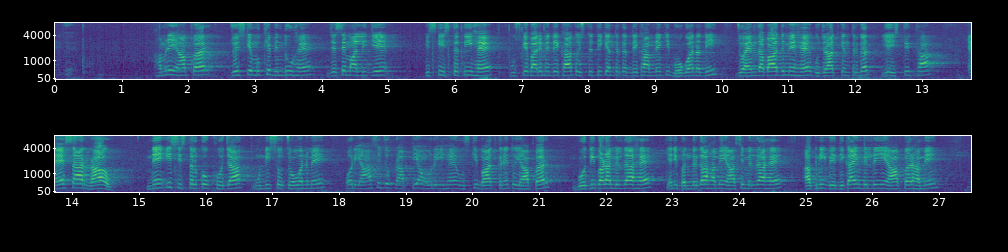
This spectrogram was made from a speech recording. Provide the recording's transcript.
हमने यहाँ पर जो इसके मुख्य बिंदु हैं, जैसे मान लीजिए इसकी स्थिति है, उसके बारे में देखा तो स्थिति के अंतर्गत देखा हमने कि भोगवा नदी जो अहमदाबाद में है, गुजरात के अंतर्गत, ये स्थित था। एस आर राव ने इस स्थल को खोजा उन्नीस सौ चौवन में, और यहाँ से जो प्राप्तियाँ हो रही हैं, उसकी बात करें तो यहाँ पर गोदीबाड़ा मिल रहा है, यानी बंदरगाह हमें यहाँ से मिल रहा है, अग्नि वेदिकाएँ मिल रही हैं, यहाँ पर हमें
